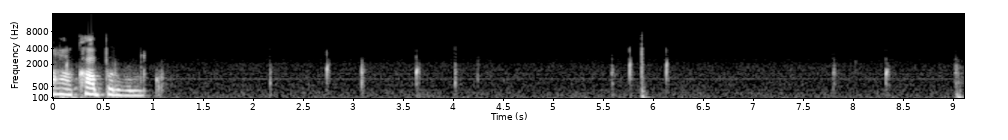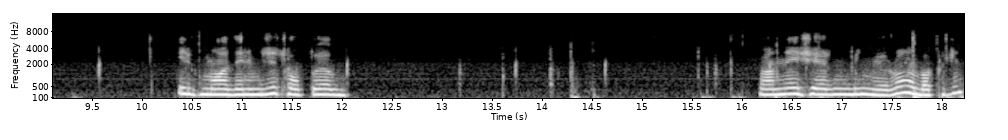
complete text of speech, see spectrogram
Aha copper bulduk. İlk madenimizi toplayalım. An ne işe yaradığını bilmiyorum ama bakacağım.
